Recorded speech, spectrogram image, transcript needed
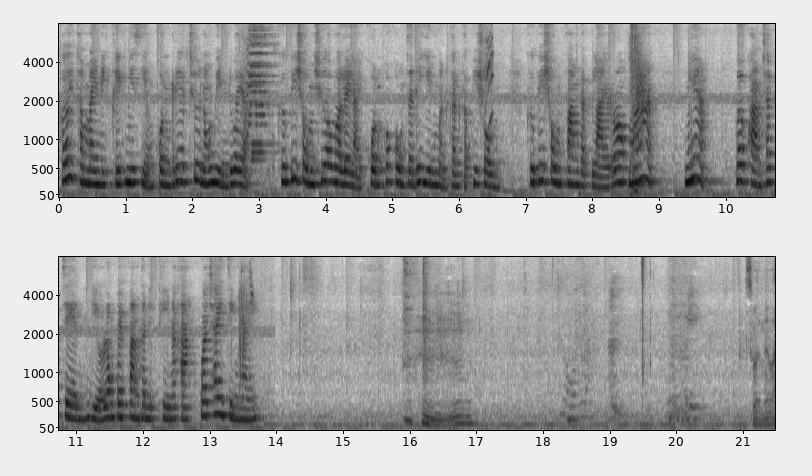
เฮ้ยทำไมในคลิปมีเสียงคนเรียกชื่อน้องวินด้วยอะ่ะ คือพี่ชมเชื่อว่าหลาย ๆ คนก็คงจะได้ยินเหมือนกันกับพี่ชม คือพี่ชมฟังแบบหลายรอบมาก เนี่ยเพื่อความชัดเจน เดี๋ยวลองไปฟังกันอีกทีนะคะ ว่าใช่จริงไหมหืมส่วนไม่ไหว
